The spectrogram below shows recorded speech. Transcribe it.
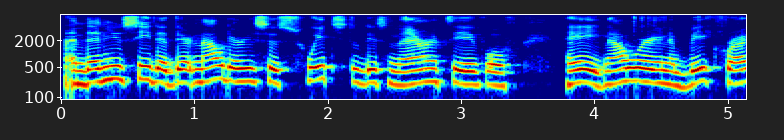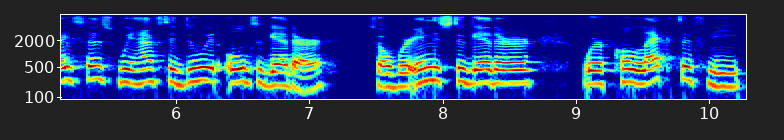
And then you see that there now there is a switch to this narrative of, hey, now we're in a big crisis, we have to do it all together. So we're in this together, we're collectively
